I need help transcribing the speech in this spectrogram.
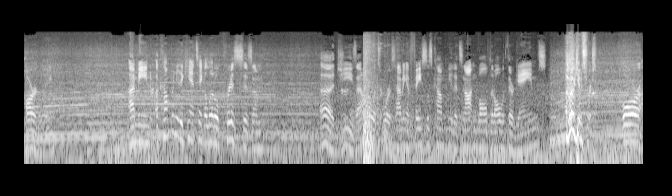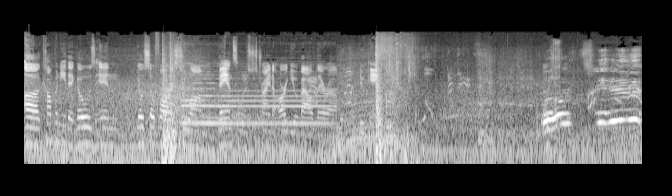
Hardly. I mean, a company that can't take a little criticism. Uh, jeez, I don't know what's worse, having a faceless company that's not involved at all with their games. games first. Or a company that goes in, goes so far as to um ban someone who's just trying to argue about their um, new game coming out. Oh shit!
